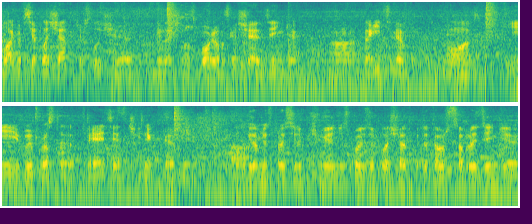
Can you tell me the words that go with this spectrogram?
Благо, все площадки в случае неудачного сбора возвращают деньги э, дарителям. Вот. И вы просто теряете это через некоторое время. Когда меня спросили, почему я не использую площадку для того, чтобы собрать деньги,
